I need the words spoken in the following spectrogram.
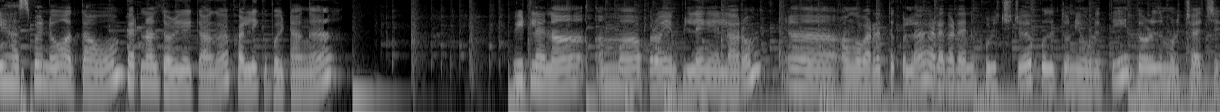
என் ஹஸ்பண்டும் அத்தாவும் பெருநாள் தொழுகைக்காக பள்ளிக்கு போயிட்டாங்க. வீட்டில் நான் அம்மா அப்புறம் என் பிள்ளைங்க எல்லாரும் அவங்க வர்றதுக்குள்ளே கடகடன்னு குளிச்சுட்டு புது துணி உடுத்தி தொழுது முடிச்சாச்சு.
